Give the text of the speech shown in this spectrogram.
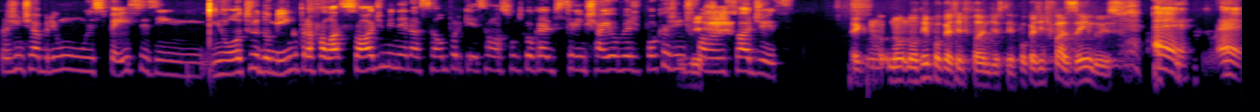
pra gente abrir um Spaces em, em outro domingo pra falar só de mineração, porque esse é um assunto que eu quero destrinchar e eu vejo pouca gente Vixe. falando só disso. É que não, não tem pouca gente falando disso, tem pouca gente fazendo isso. É, é.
